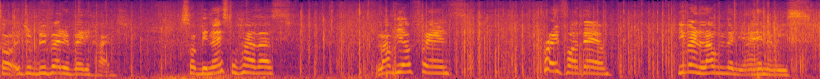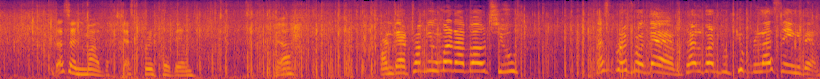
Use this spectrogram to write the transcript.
So it will be very, very hard. So be nice to others. Love your friends. Pray for them. Even love even your enemies. Doesn't matter. Just pray for them. Yeah. And they're talking bad about you. Just pray for them. Tell God to keep blessing them.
